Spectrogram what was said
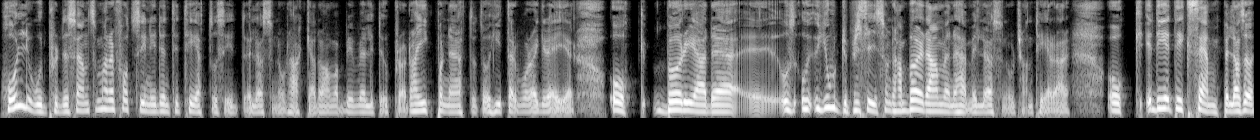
Hollywood-producent som hade fått sin identitet och sitt lösenord hackad och han blev väldigt upprörd. Han gick på nätet och hittade våra grejer och började eh, och, och gjorde precis som. Han började använda det här med lösenordshanterare. Och det är ett exempel, alltså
